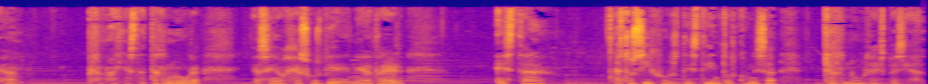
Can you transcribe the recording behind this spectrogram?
eh, pero no hay esta ternura. El Señor Jesús viene a traer esta, estos hijos distintos con esa ternura especial.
